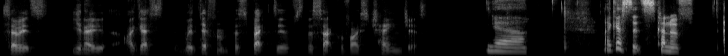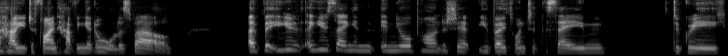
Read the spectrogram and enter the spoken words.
So it's you know i guess with different perspectives the sacrifice changes. Yeah, I guess it's kind of how you define having it all as well. Uh, but you are you saying in in your partnership you both wanted the same degree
